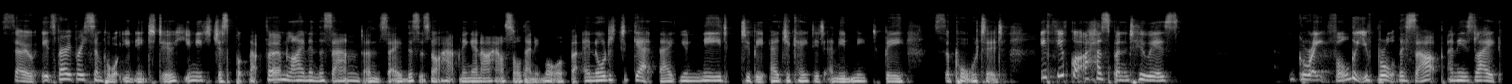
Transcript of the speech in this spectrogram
So it's very, very simple what you need to do. You need to just put that firm line in the sand and say, this is not happening in our household anymore. But in order to get there, you need to be educated and you need to be supported. If you've got a husband who is grateful that you've brought this up and he's like,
